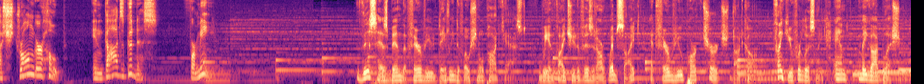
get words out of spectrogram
a stronger hope in God's goodness for me. This has been the Fairview Daily Devotional Podcast. We invite you to visit our website at fairviewparkchurch.com. Thank you for listening, and may God bless you.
